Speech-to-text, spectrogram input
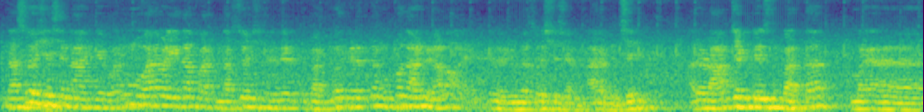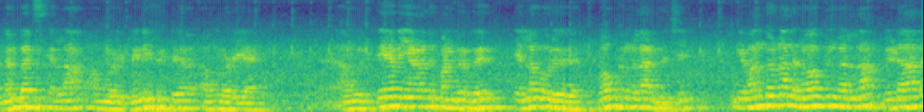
இந்த அசோசியேஷன் நான் இங்கே வரும் வர வழி தான் பார்த்தேன் இந்த அசோசியேஷன் எடுத்து பார்க்கும்போது கிட்டத்தட்ட முப்பது ஆண்டு காலம் இந்த அசோசியேஷன் ஆரம்பிச்சு. அதோட ஆப்ஜெக்டிவ்ஸ்னு பார்த்தா மெம்பர்ஸ்க்கெல்லாம் அவங்களுடைய பெனிஃபிட்டு அவங்களுடைய அவங்களுக்கு தேவையானது பண்ணுறது எல்லாம் ஒரு நோக்கங்களாக இருந்துச்சு. இங்கே வந்தோன்னா அந்த நோக்கங்கள்லாம் விடாத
